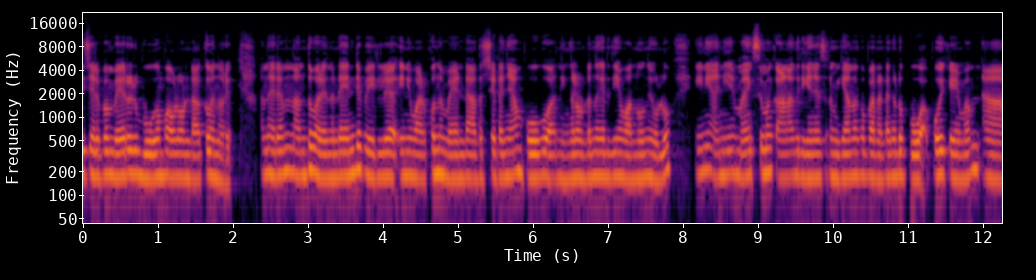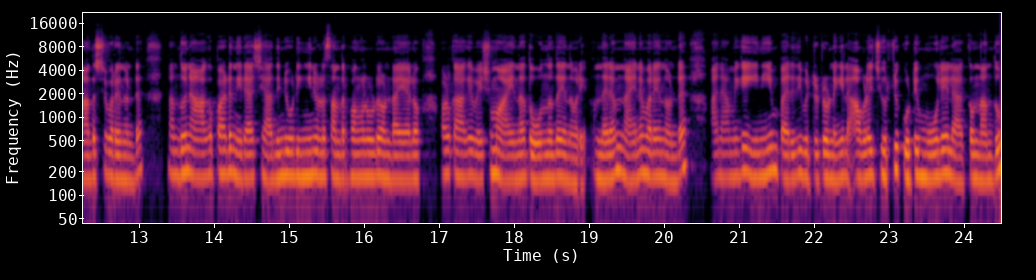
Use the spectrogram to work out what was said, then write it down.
പേരിൽ ചിലപ്പം വേറൊരു ഭൂകമ്പം അവൾ ഉണ്ടാക്കുമെന്ന് പറയും. അന്നേരം നന്ദു പറയുന്നുണ്ട് എന്റെ പേരിൽ ഇനി വഴക്കൊന്നും വേണ്ട. ആദർശേട്ടാ ഞാൻ പോകുക നിങ്ങളുണ്ടെന്ന് കരുതി ഞാൻ വന്നു ഉള്ളൂ. ഇനി അനിയെ മാക്സിമം കാണാതിരിക്കാൻ ഞാൻ ശ്രമിക്കാമെന്നൊക്കെ പറഞ്ഞിട്ട് അങ്ങോട്ട് പോവാ. പോയി കഴിയുമ്പം ആദർശ് പറയുന്നുണ്ട് നന്ദുവിന് ആകെപ്പാട് നിരാശ. അതിന്റെ കൂടെ ഇങ്ങനെയുള്ള സന്ദർഭങ്ങളൂടെ ഉണ്ടായാലോ അവൾക്കാകെ വിഷമമായെന്ന് തോന്നുന്നത് എന്ന് പറയും. അന്നേരം നയന പറയുന്നുണ്ട് അനാമിക ഇനിയും പരിധി വിട്ടിട്ടുണ്ടെങ്കിൽ അവളെ ചുരുട്ടിക്കൂട്ടി മൂലയിലാക്കും നന്ദു.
